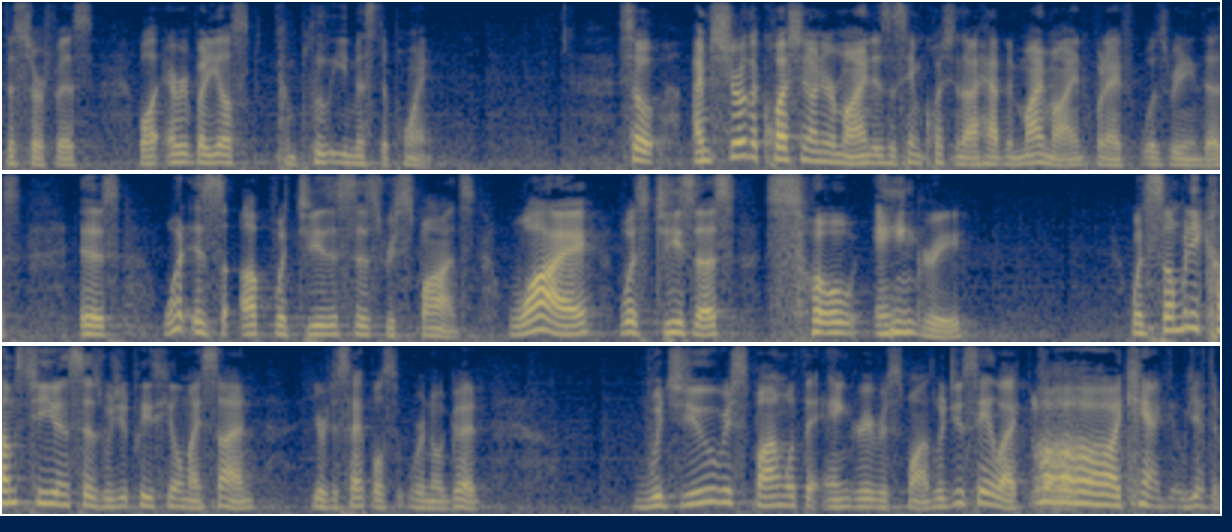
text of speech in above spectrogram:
the surface, while everybody else completely missed the point. So I'm sure the question on your mind is the same question that I have in my mind when I was reading this, is what is up with Jesus' response? Why was Jesus so angry? When somebody comes to you and says, Would you please heal my son? Your disciples were no good would you respond with an angry response? Would you say, like, oh, I can't, we have to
